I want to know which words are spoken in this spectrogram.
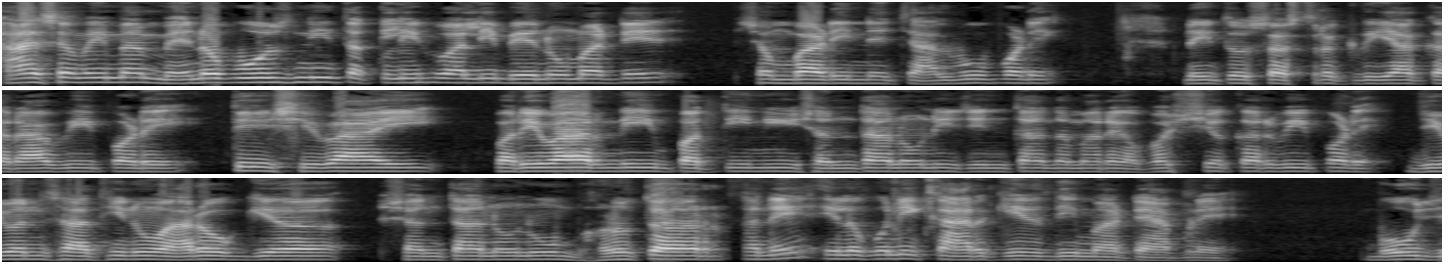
આ સમયમાં મેનોપોઝની તકલીફવાળી બહેનો માટે સંભાળીને ચાલવું પડે, નહીં તો શસ્ત્રક્રિયા કરાવવી પડે. તે સિવાય પરિવારની, પતિની, સંતાનોની ચિંતા તમારે અવશ્ય કરવી પડે. જીવનસાથીનું આરોગ્ય, સંતાનોનું ભણતર અને એ લોકોની કારકિર્દી માટે આપણે બહુ જ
